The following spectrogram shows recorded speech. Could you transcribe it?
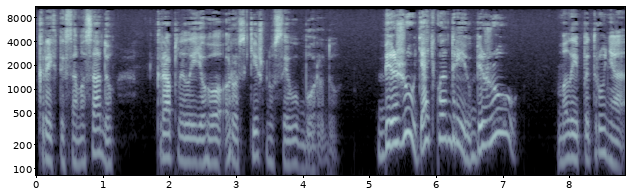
Крихти самосаду краплили його розкішну сиву бороду. Біжу, дядько Андрію, біжу. Малий Петруня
